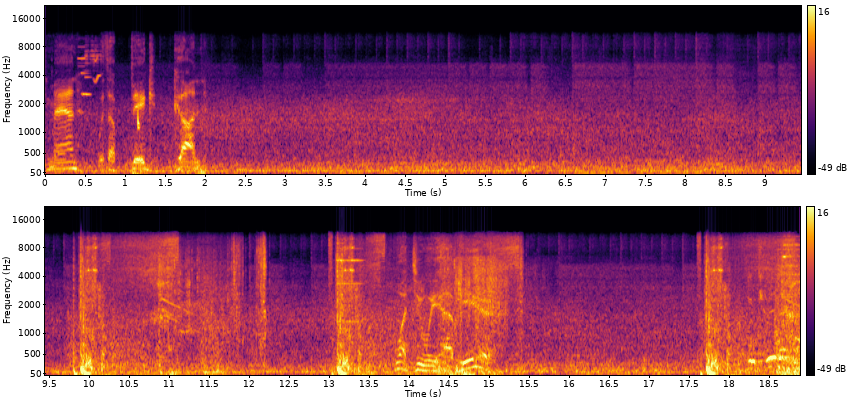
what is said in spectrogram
Big man with a big gun. What do we have here? Intruder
